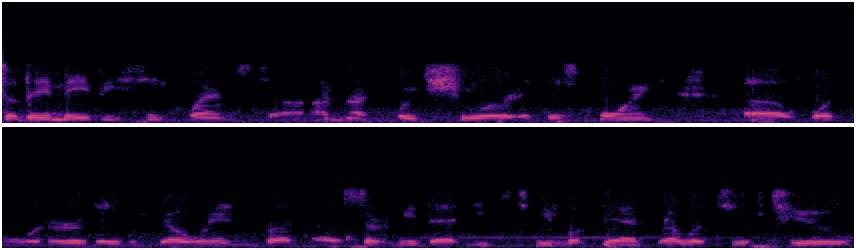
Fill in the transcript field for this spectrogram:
so they may be sequenced. Uh, I'm not quite sure at this point uh, what order they would go in, but uh, certainly that needs to be looked at relative to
